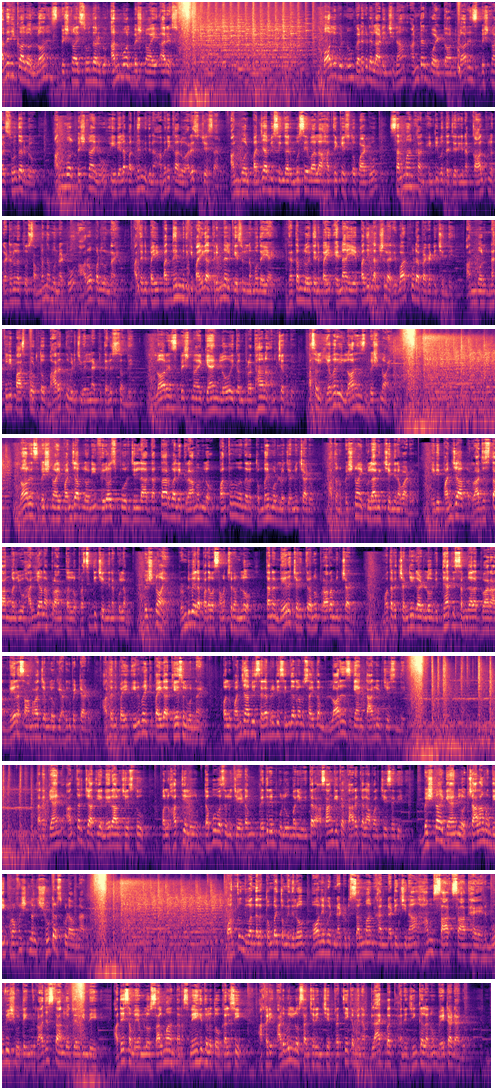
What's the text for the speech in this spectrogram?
అమెరికాలో లారెన్స్ బిష్నాయ్ సోదరుడు అన్మోల్ బిష్నాయ్ అరెస్ట్. బాలీవుడ్ను గడగడలాడించిన underworld don Lawrence Bishnoi సోదరుడు అన్మోల్ బిష్నాయ్ను ఈ నెల పద్దెనిమిదిన అమెరికాలో అరెస్ట్ చేశారు. అన్మోల్ పంజాబీ సింగర్ మూసేవాలా హత్య కేసుతో పాటు సల్మాన్ ఖాన్ ఇంటి వద్ద జరిగిన కాల్పుల ఘటనలతో సంబంధం ఉన్నట్టు ఆరోపణలున్నాయి. అతనిపై పద్దెనిమిదికి పైగా క్రిమినల్ కేసులు నమోదయ్యాయి. గతంలో ఇతనిపై ఎన్ఐఏ పది లక్షల రివార్డ్ కూడా ప్రకటించింది. అన్మోల్ నకిలీ పాస్పోర్ట్తో భారత్ను విడిచి వెళ్ళినట్టు తెలుస్తుంది. లారెన్స్ బిష్నాయ్ గ్యాంగ్లో ఇతను ప్రధాన అనుచరుడు. అసలు ఎవరి లారెన్స్ బిష్నాయ్? లారెన్స్ బిష్నాయ్ పంజాబ్లోని ఫిరోజ్పూర్ జిల్లా దత్తార్వలి గ్రామంలో పంతొమ్మిది వందల తొంభై మూడులో జన్మించాడు. అతను బిష్నాయ్ కులానికి చెందినవాడు. ఇది పంజాబ్ రాజస్థాన్ మరియు హర్యానా ప్రాంతాల్లో ప్రసిద్ధి చెందిన కులం. బిష్నాయ్ రెండు వేల పదవ సంవత్సరంలో తన నేర చరిత్రను ప్రారంభించాడు. మొదట చండీగఢ్లో విద్యార్థి సంఘాల ద్వారా నేర సామ్రాజ్యంలోకి అడుగుపెట్టాడు. అతనిపై ఇరవైకి పైగా కేసులు ఉన్నాయి. పలు పంజాబీ సెలబ్రిటీ సింగర్లను సైతం లారెన్స్ గ్యాంగ్ టార్గెట్ చేసింది. తన గ్యాంగ్ అంతర్జాతీయ నేరాలు చేస్తూ పలు హత్యలు డబ్బు వసూలు చేయడం బెదిరింపులు మరియు ఇతర అసాంఘిక కార్యకలాపాలు చేసేది బిష్నాయ్ గ్యాంగ్లో చాలామంది ప్రొఫెషనల్ షూటర్స్ కూడా ఉన్నారు. పంతొమ్మిది వందల తొంభై తొమ్మిదిలో బాలీవుడ్ నటుడు సల్మాన్ ఖాన్ నటించిన హమ్ సాత్ సాత్ హై అనే మూవీ షూటింగ్ రాజస్థాన్లో జరిగింది. అదే సమయంలో సల్మాన్ తన స్నేహితులతో కలిసి అక్కడి అడవుల్లో సంచరించే ప్రత్యేకమైన బ్లాక్ బగ్ అనే జింకలను వేటాడాడు.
